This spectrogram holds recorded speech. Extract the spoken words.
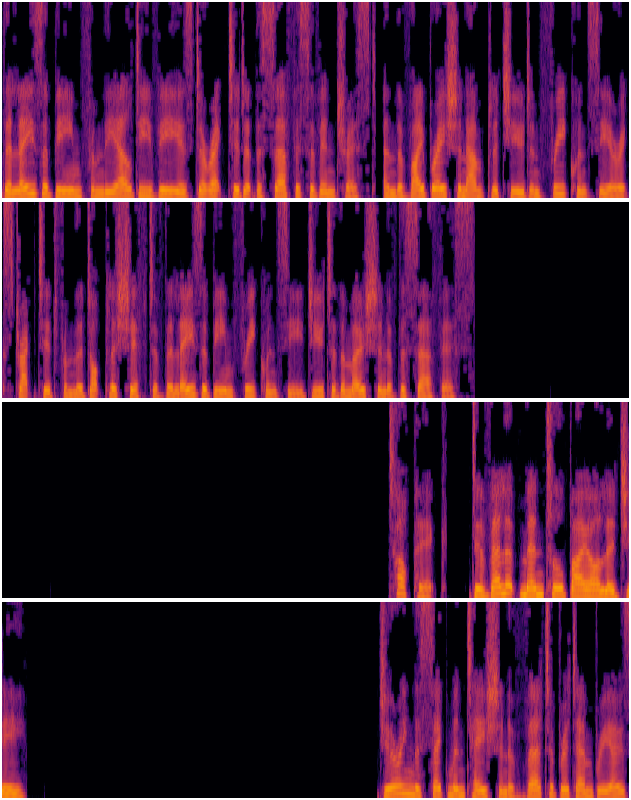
The laser beam from the LDV is directed at the surface of interest, and the vibration amplitude and frequency are extracted from the Doppler shift of the laser beam frequency due to the motion of the surface. Topic: Developmental biology During the segmentation of vertebrate embryos,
